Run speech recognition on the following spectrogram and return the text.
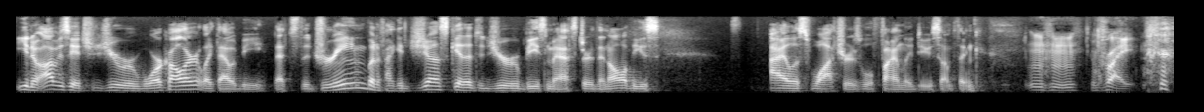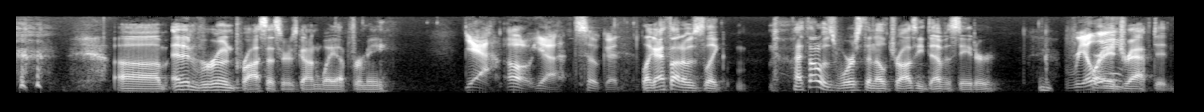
you know, obviously a Tajuru Warcaller, like that would be that's the dream. But if I could just get a Tajuru Beastmaster, then all these eyeless watchers will finally do something. Mm-hmm. Right. Um, and then Ruin Processor has gone way up for me. Yeah. Oh yeah, it's so good. Like I thought it was like, I thought it was worse than Eldrazi Devastator. Really? I drafted.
